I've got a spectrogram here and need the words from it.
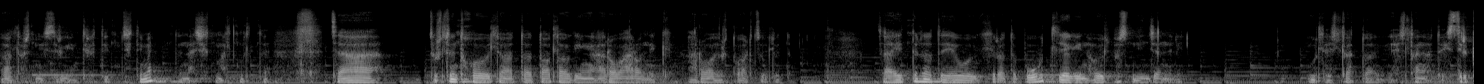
айл орчны эсрэг энтерхтэй дэмжих тийм ээ. Одоо ашигт малтмалтай. За Төрлийн тухай хуулийн одоо 7-гийн 10, 11, 12 дугаар зүйлүүд. За эдгээр одоо яв вэ гэхээр одоо бүгд л яг энэ хууль бус нинжа нарын үйл ажиллагаатай ажиллагааны одоо эсрэг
